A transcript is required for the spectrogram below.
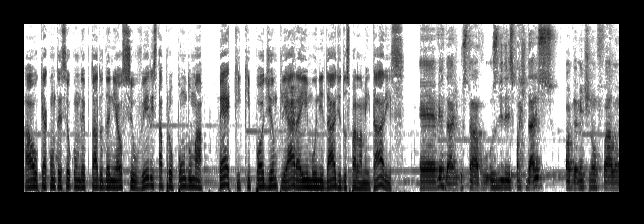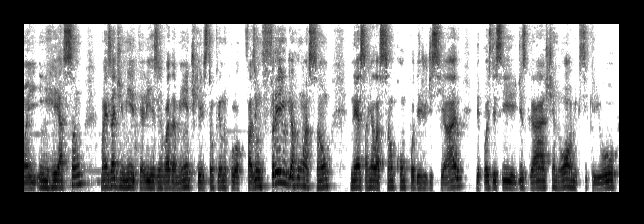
ao que aconteceu com o deputado Daniel Silveira e está propondo uma PEC que pode ampliar a imunidade dos parlamentares? É verdade, Gustavo. Os líderes partidários obviamente não falam aí em reação, mas admitem ali reservadamente que eles estão querendo fazer um freio de arrumação nessa relação com o Poder Judiciário, depois desse desgaste enorme que se criou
